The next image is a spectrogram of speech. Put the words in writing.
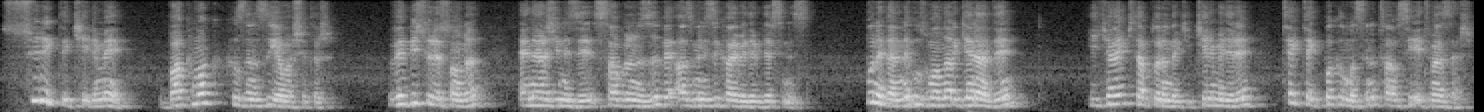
sürekli kelime bakmak hızınızı yavaşlatır. Ve bir süre sonra enerjinizi, sabrınızı ve azminizi kaybedebilirsiniz. Bu nedenle uzmanlar genelde hikaye kitaplarındaki kelimeleri tek tek bakılmasını tavsiye etmezler.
